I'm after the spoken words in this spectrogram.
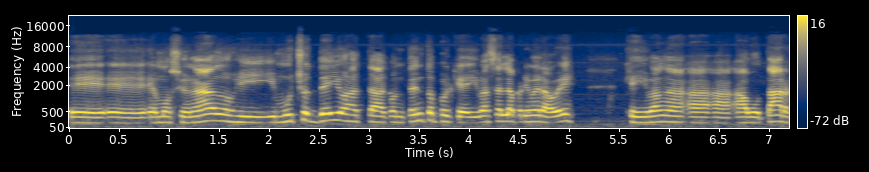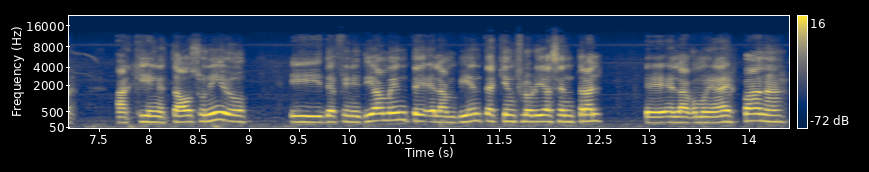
eh, eh, emocionados y, muchos de ellos hasta contentos porque iba a ser la primera vez que iban a, votar aquí en Estados Unidos. Y definitivamente el ambiente aquí en Florida Central, eh, en la comunidad hispana,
